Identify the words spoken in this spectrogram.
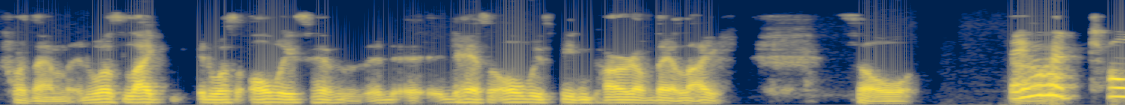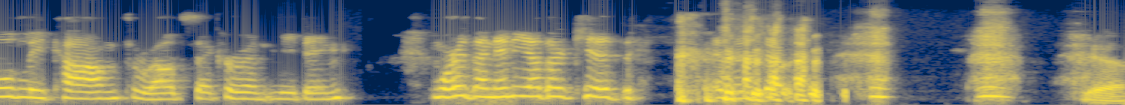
for them it was like it was always have it, it has always been part of their life So They uh, were totally calm throughout sacrament meeting, more than any other kid. in the yeah.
